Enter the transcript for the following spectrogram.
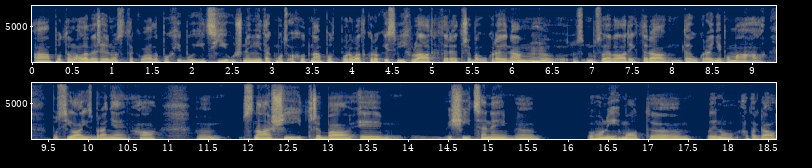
A potom ale veřejnost taková pochybující už není tak moc ochotná podporovat kroky svých vlád, které třeba Ukrajinám, mm-hmm. své vlády, která té Ukrajině pomáhá. Posílají zbraně a eh, snáší třeba i vyšší ceny pohonných hmot, eh, plynu a tak dále.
